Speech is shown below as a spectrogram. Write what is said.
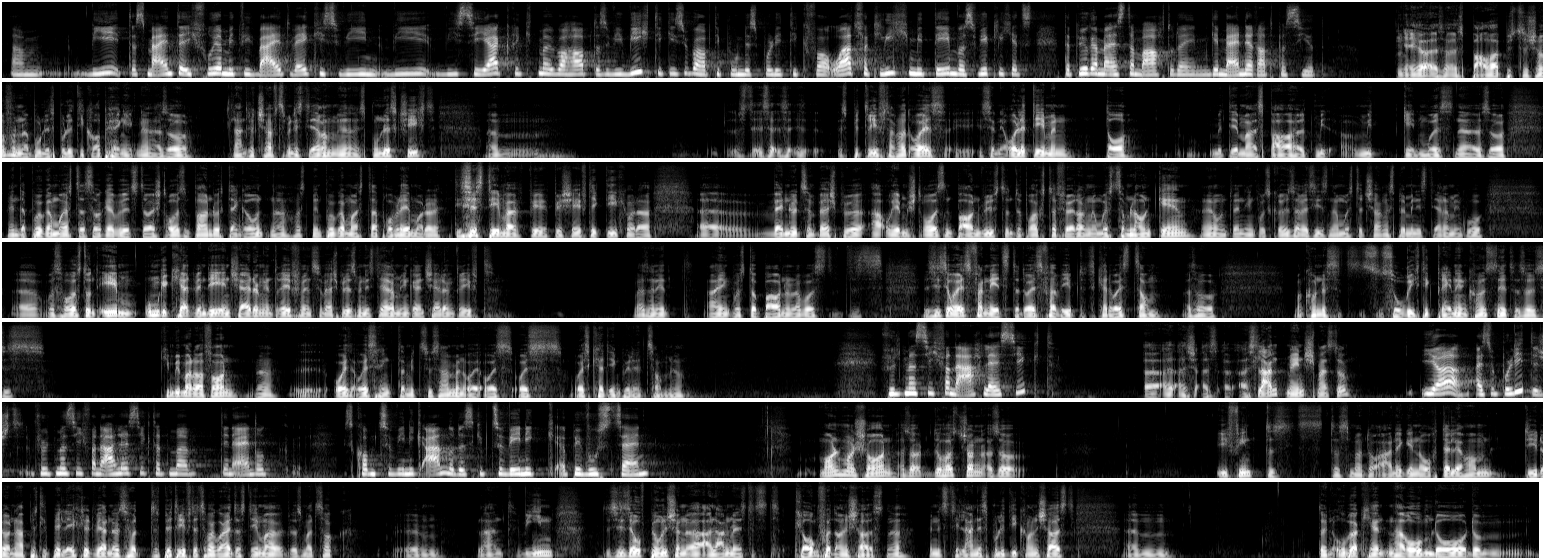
Ähm, wie, das meinte ich früher mit, wie weit weg ist Wien? Wie, wie sehr kriegt man überhaupt, also wie wichtig ist überhaupt die Bundespolitik vor Ort verglichen mit dem, was wirklich jetzt der Bürgermeister macht oder im Gemeinderat passiert? Naja, also als Bauer bist du schon von der Bundespolitik abhängig. Ne? Also Landwirtschaftsministerium ja, ist Bundesgeschichte. Ähm, es, es, es, es, betrifft dann halt alles. Es sind ja alle Themen da, mit denen man als Bauer halt mit, mit gehen muss. Ne? Also wenn der Bürgermeister sagt, er will jetzt da Straßen bauen durch den Grund, ne? hast du mit dem Bürgermeister ein Problem oder dieses Thema be beschäftigt dich oder äh, wenn du zum Beispiel eine Albenstraßen bauen willst und du brauchst eine Förderung, dann musst du zum Land gehen ja? und wenn irgendwas Größeres ist, dann musst du schauen, dass beim Ministerium irgendwo äh, was hast und eben umgekehrt, wenn die Entscheidungen treffen, wenn zum Beispiel das Ministerium irgendeine Entscheidung trifft, weiß ich nicht, auch irgendwas da bauen oder was, das, das ist ja alles vernetzt und alles verwebt, das gehört alles zusammen. Also man kann das so richtig trennen, kannst du nicht. Also es ist, kommt immer darauf an. Ja. Alles, alles, hängt damit zusammen, alles, alles, alles gehört irgendwie zusammen. Ja. Fühlt man sich vernachlässigt? Äh, als, als, als Landmensch, meinst du? Ja, also politisch fühlt man sich vernachlässigt, hat man den Eindruck, es kommt zu wenig an oder es gibt zu wenig äh, Bewusstsein? Manchmal schon. Also du hast schon, also ich finde, dass, dass wir da einige Nachteile haben, die dann ein bisschen belächelt werden. Also das betrifft jetzt aber gar nicht das Thema, was man jetzt sagt, ähm, Land Wien. Das ist ja oft bei uns schon, äh, allein wenn du jetzt Klagenfurt anschaust, ne? wenn du jetzt die Landespolitik anschaust, ähm, da in Oberkärnten herum, da, da,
